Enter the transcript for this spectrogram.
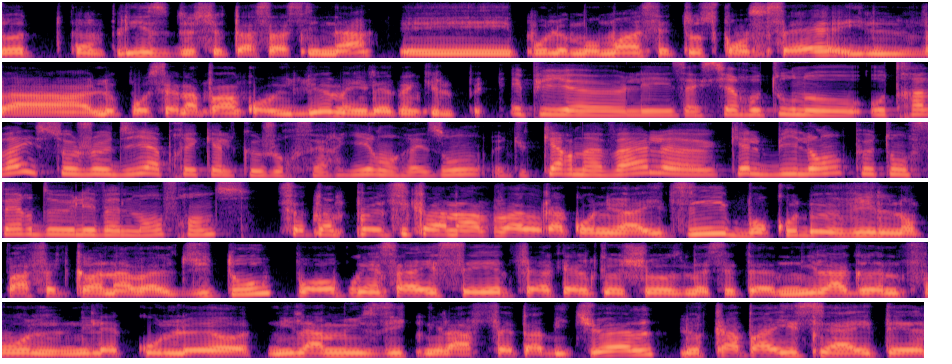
autres complices de cet assassinat. Et pour le moment, c'est tout ce qu'on sait. Il va, le procès n'a pas encore eu lieu, mais il est inculpé. Et puis, euh, les Haïtiens retournent au, travail ce jeudi après quelques jours fériés en raison du carnaval. Euh, quel bilan peut-on faire de l'événement, France C'est un petit carnaval qu'a connu Haïti. Beaucoup de villes n'ont pas fait de carnaval du tout. Port-au-Prince a essayé de faire quelque chose, mais c'était ni la grande foule, ni les couleurs, ni la musique, ni la fête habituelle. Le Cap haïtien a été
